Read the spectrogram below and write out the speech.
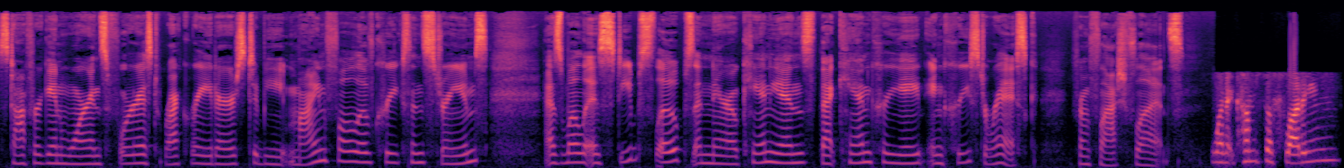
Stoffergen warns forest recreators to be mindful of creeks and streams, as well as steep slopes and narrow canyons that can create increased risk from flash floods. When it comes to flooding,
